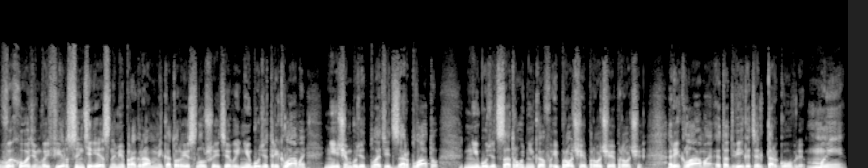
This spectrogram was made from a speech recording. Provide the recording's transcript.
выходим в эфир с интересными программами, которые слушаете вы. Не будет рекламы, нечем будет платить зарплату, не будет сотрудников и прочее, прочее, прочее. Реклама – это двигатель торговли. Мы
